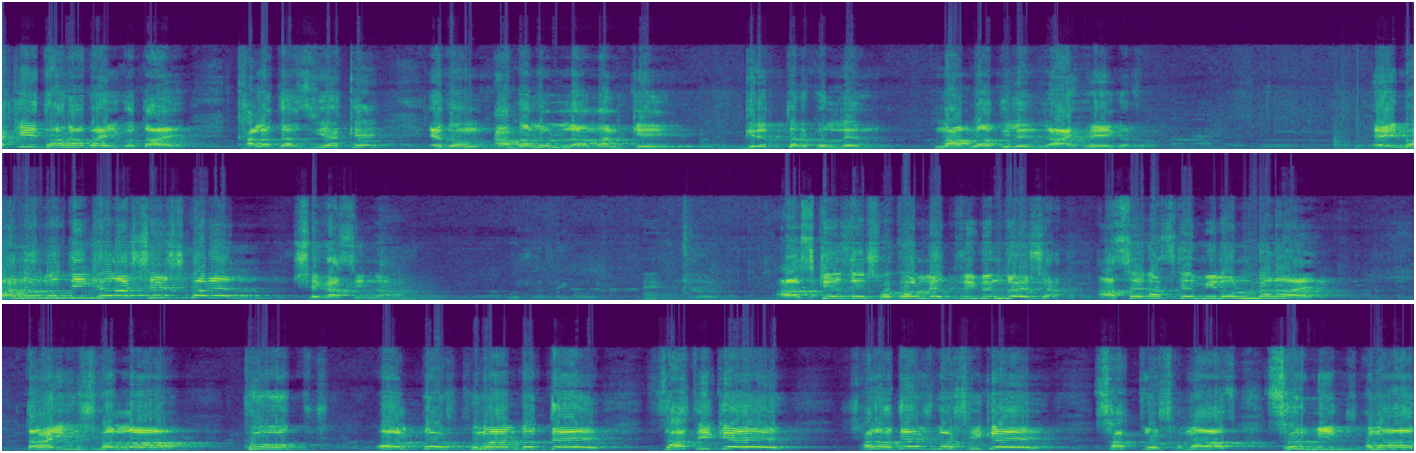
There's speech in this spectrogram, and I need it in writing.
একই ধারাবাহিকতায় খালেদা জিয়াকে এবং আমানুল্লাহ মানকে গ্রেপ্তার করলেন। মামলা দিলেন, রায় হয়ে গেল। এই ভানুমতি খেলা শেষ করেন শেখ হাসিনা। আজকে যে সকল নেতৃবৃন্দ এসে আছেন আজকে মিলন মেলায়, তারা ইনশাল্লাহ খুব অল্প সময়ের মধ্যে জাতিকে, সারা দেশবাসীকে, ছাত্র সমাজ, শ্রমিক সমাজ,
